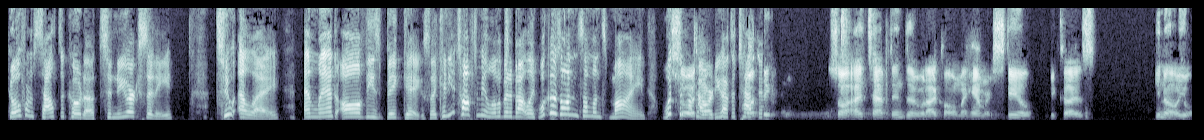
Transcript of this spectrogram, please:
go from South Dakota to New York City to LA and land all of these big gigs. Like, can you talk to me a little bit about like what goes on in someone's mind? What So superpower do you have to tap One into? thing- so I tapped into what I call my hammer steel because, you know, you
